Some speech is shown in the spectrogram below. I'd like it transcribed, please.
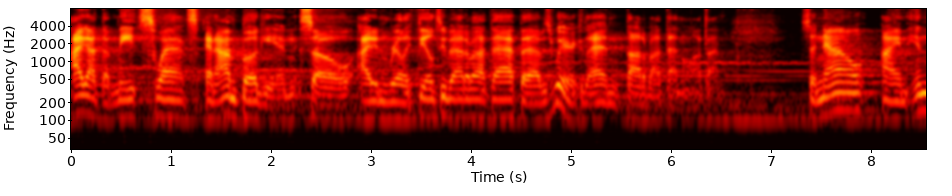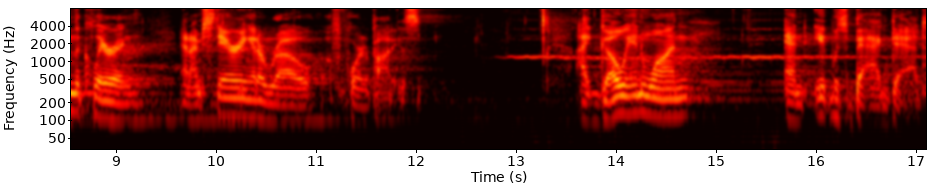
I got the meat sweats and I'm boogieing, so I didn't really feel too bad about that, but it was weird because I hadn't thought about that in a long time. So now I'm in the clearing and I'm staring at a row of porta potties. I go in one, and it was Baghdad.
